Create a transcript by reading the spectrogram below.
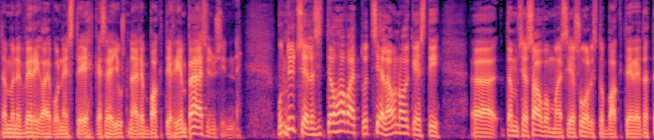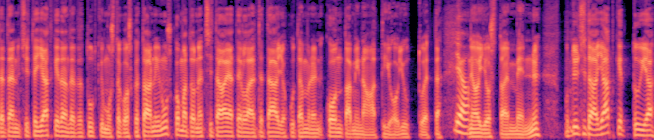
tämmöinen veriaivoneste ehkäisee just näiden bakteerien pääsyn sinne. Mutta nyt siellä sitten on havaittu, että siellä on oikeasti äh, tämmöisiä sauvamaisia suolistobakteereita. Tätä nyt sitten jatketaan tätä tutkimusta, koska tämä on niin uskomaton, että sitä ajatellaan, että tämä on joku tämmöinen kontaminaatio-juttu, että Joo. ne on jostain mennyt. Mutta nyt sitä on jatkettu ja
